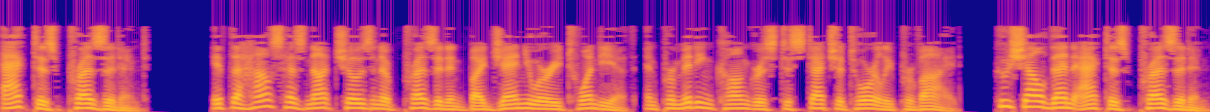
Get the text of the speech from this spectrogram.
«act as president» if the House has not chosen a president by January 20, and permitting Congress to statutorily provide, "...who shall then act as president,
